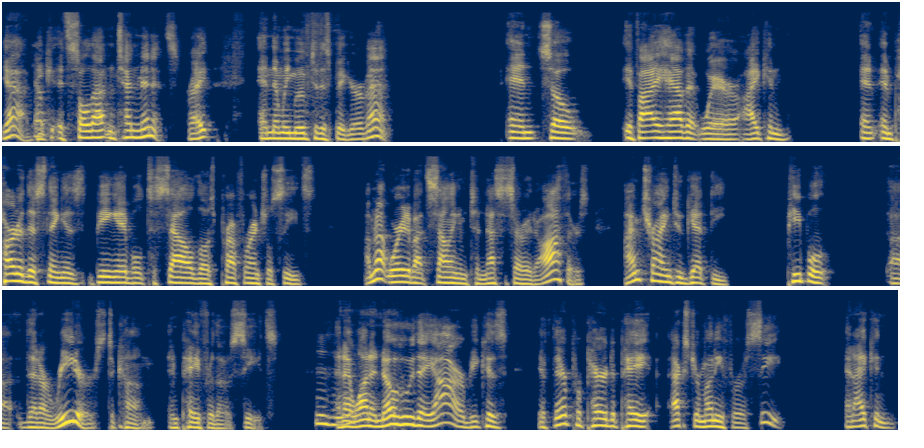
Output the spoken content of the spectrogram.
Yeah, yep. it's sold out in 10 minutes, right? And then we move to this bigger event. And so if I have it where I can and and part of this thing is being able to sell those preferential seats. I'm not worried about selling them to necessarily to authors. I'm trying to get the people uh, that are readers to come and pay for those seats. Mm-hmm. And I want to know who they are because if they're prepared to pay extra money for a seat and I can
